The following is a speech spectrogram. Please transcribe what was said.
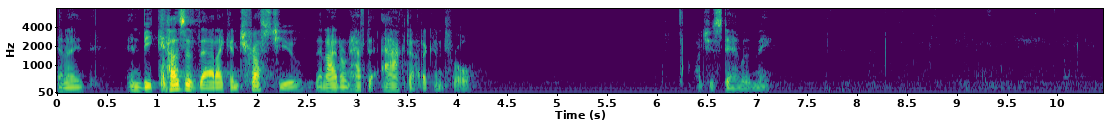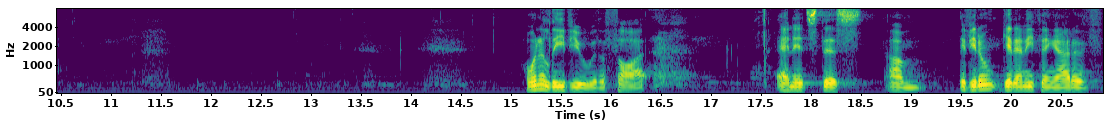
and I, and because of that, I can trust you, and I don't have to act out of control. Why don't you stand with me? I want to leave you with a thought, and it's this um, if you don't get anything out of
